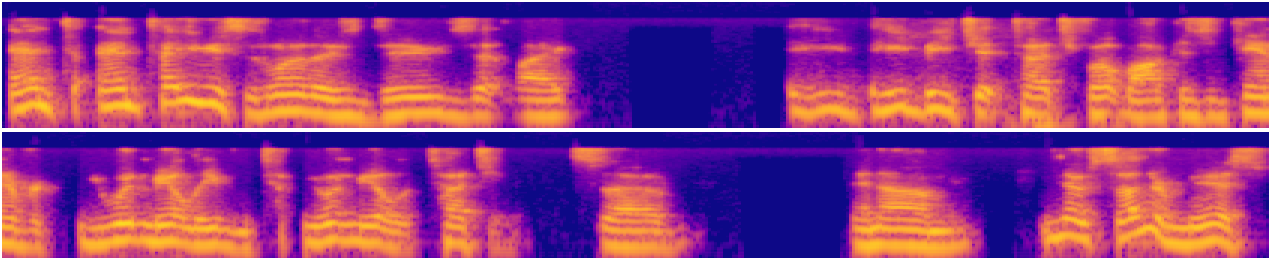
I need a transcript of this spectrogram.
and Antavius is one of those dudes that like he he beat you at touch football because you can't ever you wouldn't be able to even t- you wouldn't be able to touch him. So, and um, you know, Southern Miss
